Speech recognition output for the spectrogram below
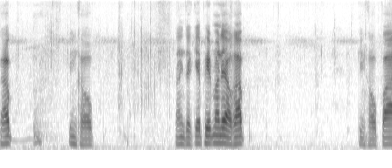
ครับกินข้าวหลังจากเก็บเพชรมาแล้วครับ กินข้าวปลา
